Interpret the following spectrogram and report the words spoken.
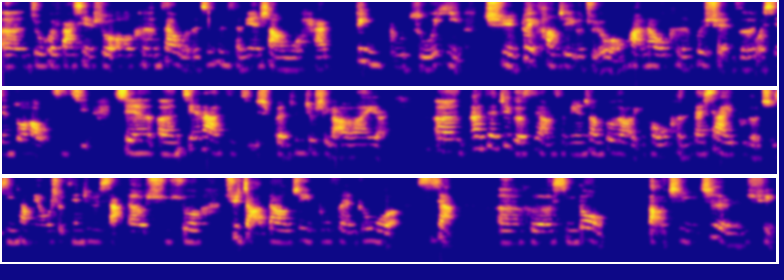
嗯，就会发现说，哦，可能在我的精神层面上，我还。并不足以去对抗这个主流文化，那我可能会选择我先做好我自己，先嗯接纳自己是本身就是一个 outlier，嗯，那在这个思想层面上做到了以后，我可能在下一步的执行上面，我首先就是想要去说去找到这一部分跟我思想嗯和行动保持一致的人群。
